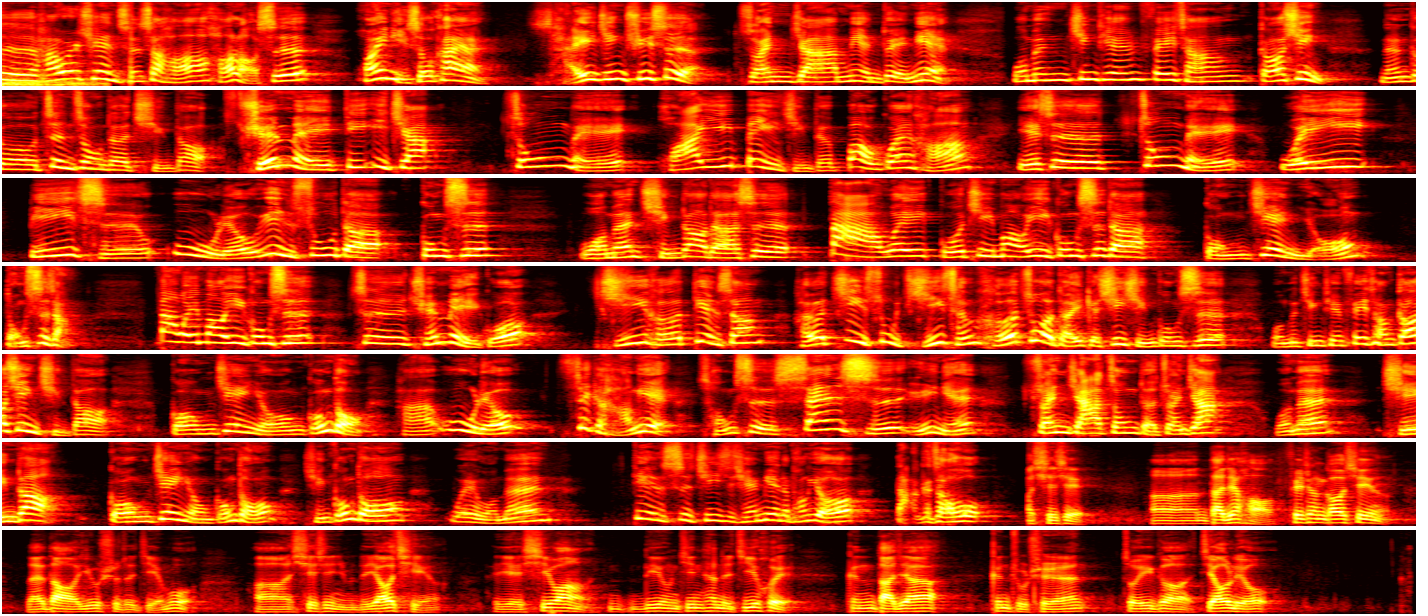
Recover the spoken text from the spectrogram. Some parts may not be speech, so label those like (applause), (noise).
是 Howard Chen 陈少豪郝老师，欢迎你收看财经趋势专家面对面。我们今天非常高兴能够郑重的请到全美第一家中美华裔背景的报关行，也是中美唯一彼此物流运输的公司。我们请到的是。大威国际贸易公司的龚建勇董事长，大卫贸易公司是全美国集合电商和技术集成合作的一个新型公司。我们今天非常高兴请到龚建勇龚董，他物流这个行业从事三十余年，专家中的专家。我们请到龚建勇龚董，请龚董为我们。电视机前面的朋友打个招呼。谢谢。嗯，大家好，非常高兴来到优势的节目。啊，谢谢你们的邀请，也希望利用今天的机会跟大家、跟主持人做一个交流。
